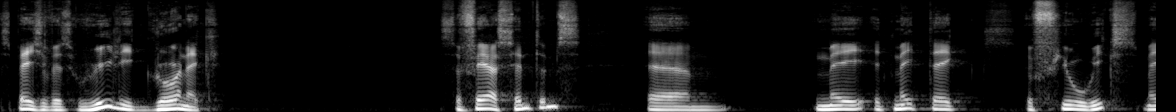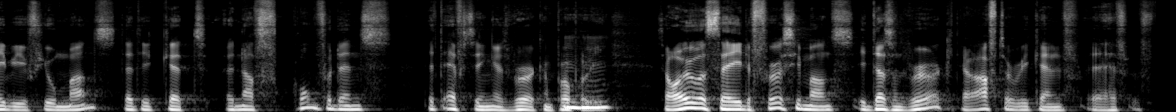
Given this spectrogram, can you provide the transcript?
especially with really chronic, severe symptoms, um, may it may take a few weeks, maybe a few months, that they get enough confidence that everything is working properly. Mhm. So I will say the first three months it doesn't work. Thereafter we can f- uh, have f-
